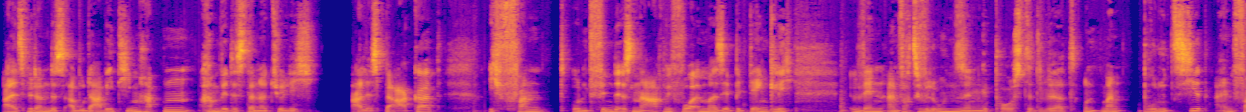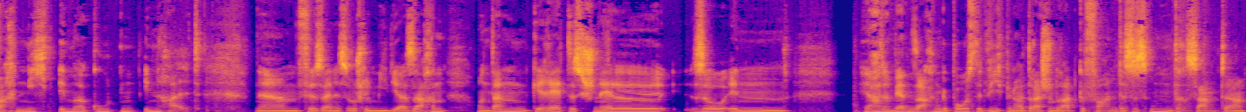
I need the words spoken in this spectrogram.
Als wir dann das Abu Dhabi-Team hatten, haben wir das dann natürlich alles beackert. Ich fand und finde es nach wie vor immer sehr bedenklich, wenn einfach zu viel Unsinn gepostet wird und man produziert einfach nicht immer guten Inhalt ähm, für seine Social Media Sachen und dann gerät es schnell so in ja, dann werden Sachen gepostet, wie ich bin heute drei Stunden Rad gefahren. Das ist uninteressant, ja.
